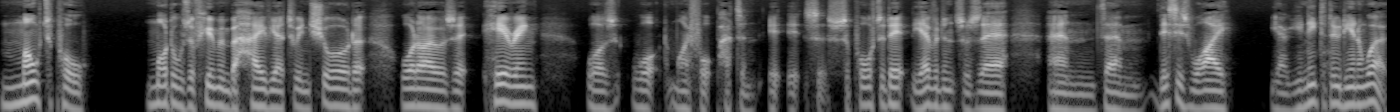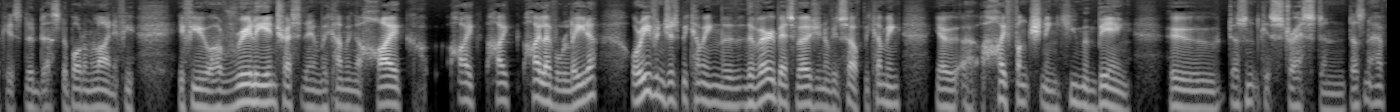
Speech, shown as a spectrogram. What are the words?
multiple models of human behavior to ensure that what I was hearing was what my thought pattern it, it supported it the evidence was there and um, this is why you know you need to do the inner work. It's the, that's the bottom line. If you if you are really interested in becoming a high high high high level leader or even just becoming the, the very best version of yourself becoming you know a, a high functioning human being who doesn't get stressed and doesn't have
